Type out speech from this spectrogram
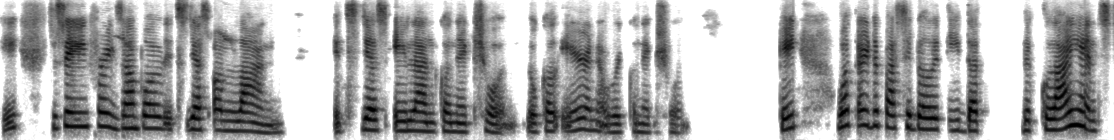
okay? So say for example it's just on LAN. It's just a LAN connection local area network connection okay? What are the possibility that the clients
